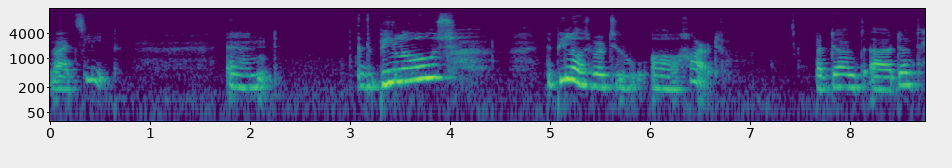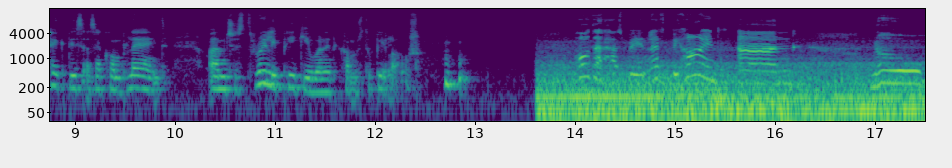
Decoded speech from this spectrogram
night's sleep. And the pillows, the pillows were too uh, hard. But don't, uh, don't take this as a complaint. I'm just really picky when it comes to pillows. Hotel has been left behind, and now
